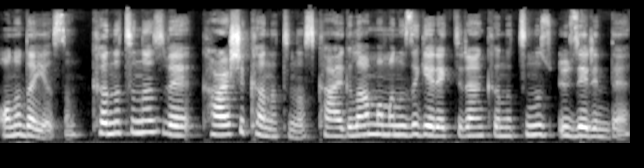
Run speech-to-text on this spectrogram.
Onu da yazın. Kanıtınız ve karşı kanıtınız, kaygılanmamanızı gerektiren kanıtınız üzerinde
